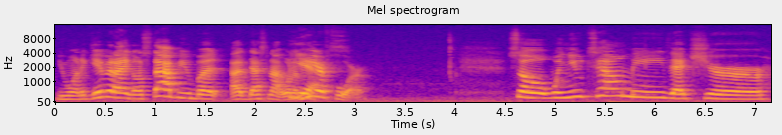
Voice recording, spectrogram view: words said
You want to give it, I ain't going to stop you, but uh, that's not what I'm here for. So when you tell me that you're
